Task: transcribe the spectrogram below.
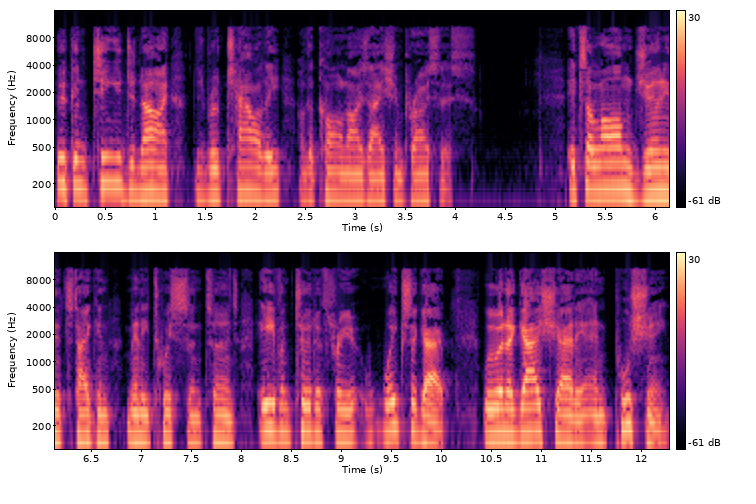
who continue to deny the brutality of the colonisation process. It's a long journey that's taken many twists and turns. Even two to three weeks ago, we were negotiating and pushing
